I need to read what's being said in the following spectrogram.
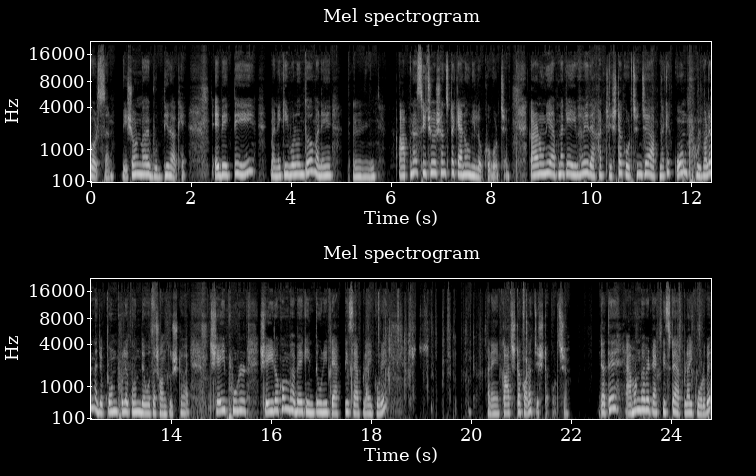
পারসন ভীষণভাবে বুদ্ধি রাখে। এই ব্যক্তি মানে কি বলুন তো? মানে আপনার সিচুয়েশানসটা কেন উনি লক্ষ্য করছেন? কারণ উনি আপনাকে এইভাবেই দেখার চেষ্টা করছেন যে আপনাকে কোন ফুল, বলেন না যে কোন ফুলে কোন দেবতা সন্তুষ্ট হয়? সেই ফুল, সেই রকমভাবে কিন্তু উনি ট্যাকটিস অ্যাপ্লাই করে মানে কাজটা করার চেষ্টা করছে যাতে এমনভাবে ট্যাকটিসটা অ্যাপ্লাই করবে,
